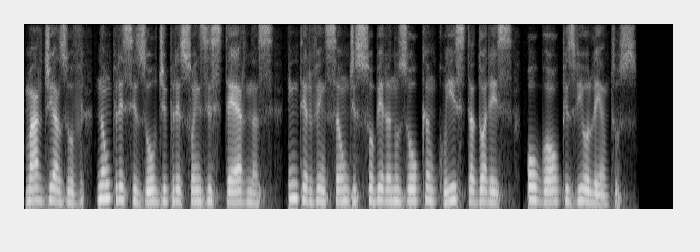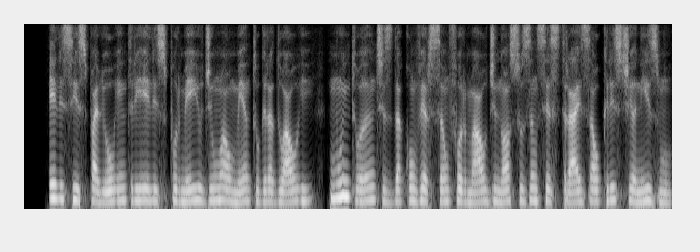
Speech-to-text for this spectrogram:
Mar de Azov, não precisou de pressões externas, intervenção de soberanos ou conquistadores, ou golpes violentos. Ele se espalhou entre eles por meio de um aumento gradual e, muito antes da conversão formal de nossos ancestrais ao cristianismo,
